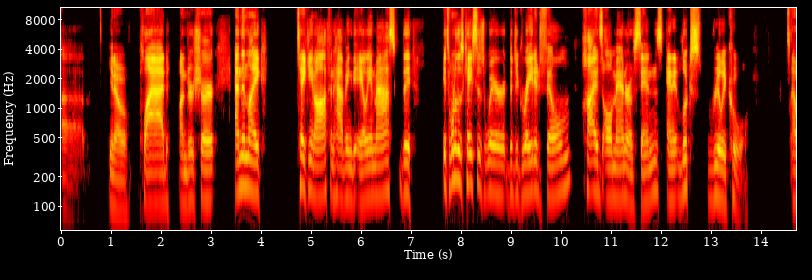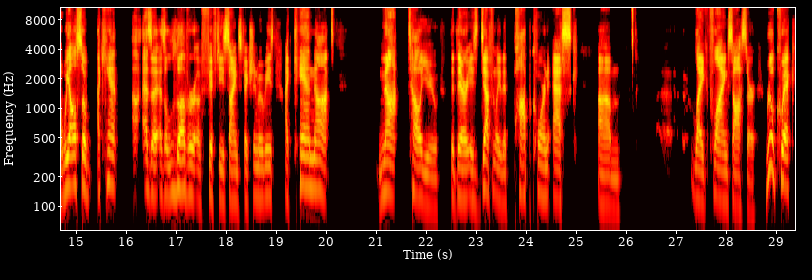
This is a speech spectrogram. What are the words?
uh, you know plaid undershirt, and then like taking it off and having the alien mask. The it's one of those cases where the degraded film hides all manner of sins, and it looks really cool. Uh, we also I can't uh, as a as a lover of 50s science fiction movies, I cannot not tell you that there is definitely the popcorn esque um, uh, like flying saucer. Real quick,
